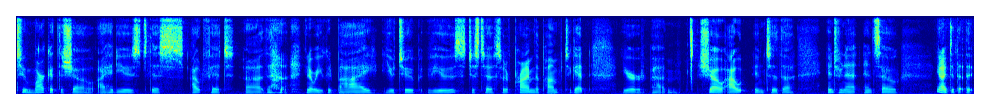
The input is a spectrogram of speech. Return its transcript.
to market the show, I had used this outfit, uh, that, you know, where you could buy YouTube views just to sort of prime the pump to get your um, show out into the internet. And so, you know, I did that, that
